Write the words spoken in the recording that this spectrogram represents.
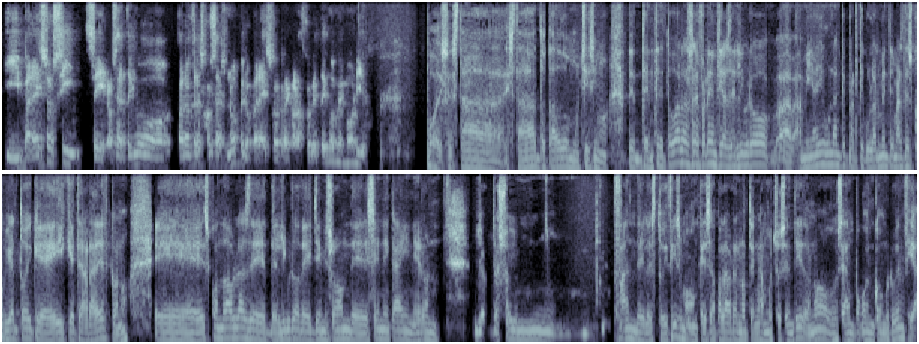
Y para eso sí, sí, o sea, tengo, para otras cosas no, pero para eso reconozco que tengo memoria. Pues está, está dotado muchísimo. De, entre todas las referencias del libro, a, mí hay una que particularmente me has descubierto y que, que te agradezco. ¿no? Eh, es cuando hablas del libro de James Rohn de Seneca y Nerón. Yo, soy un fan del estoicismo, aunque esa palabra no tenga mucho sentido, ¿no? o sea, un poco incongruencia.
